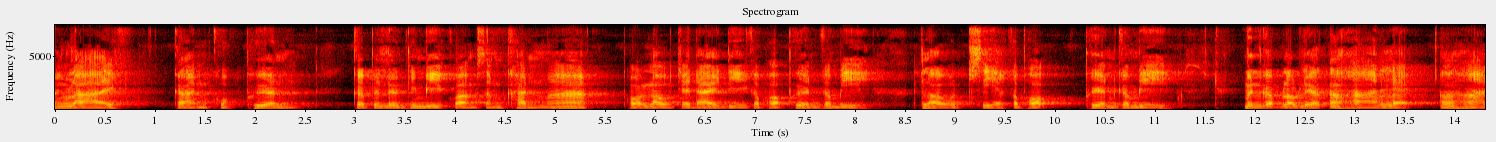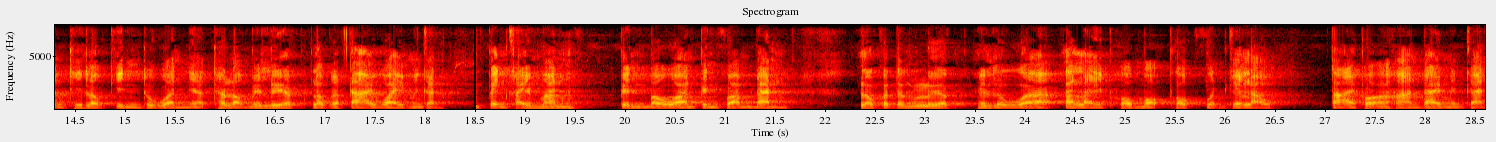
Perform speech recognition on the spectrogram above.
ทั้งหลาย การคบเพื่อน ก็เป็นเรื่องที่มีความสำคัญมาก เพราะเราจะได้ดีก็เพราะเพื่อนก็มี เราเสียก็เพราะเพื่อนก็มีมือนกับเราเลือกอาหารแหละ อาหารที่เรากินทุกวันเนี่ยถ้าเราไม่เลือกเราก็ตายไวเหมือนกัน เป็นไขมันเป็นเบาหวานเป็นความดัน เราก็ต้องเลือกให้รู้ว่าอะไรพอเหมาะพอควรแก่เรา ตายเพราะอาหารได้เหมือนกัน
